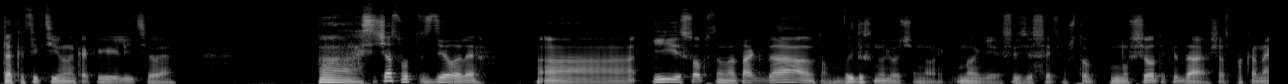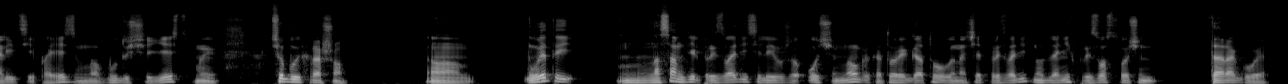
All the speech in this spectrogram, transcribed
так эффективно, как и литиевая. А сейчас вот сделали а, и, собственно, тогда там, выдохнули очень многие, в связи с этим, что, ну, все-таки, да, сейчас пока на литии поездим, но будущее есть, мы, все будет хорошо. У этой, на самом деле, производителей уже очень много, которые готовы начать производить, но для них производство очень дорогое.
